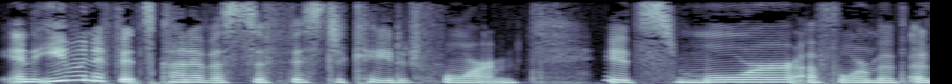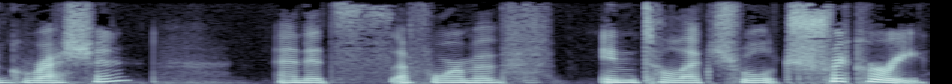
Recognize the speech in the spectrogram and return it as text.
And even if it's kind of a sophisticated form, it's more a form of aggression and it's a form of intellectual trickery.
